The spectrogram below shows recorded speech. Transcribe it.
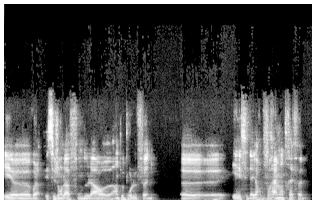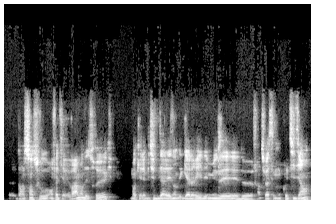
Et euh, voilà, et ces gens-là font de l'art un peu pour le fun. et c'est d'ailleurs vraiment très fun, dans le sens où en fait il y avait vraiment des trucs moi qui ai l'habitude d'aller dans des galeries, des musées, de, enfin, tu vois, c'est mon quotidien.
